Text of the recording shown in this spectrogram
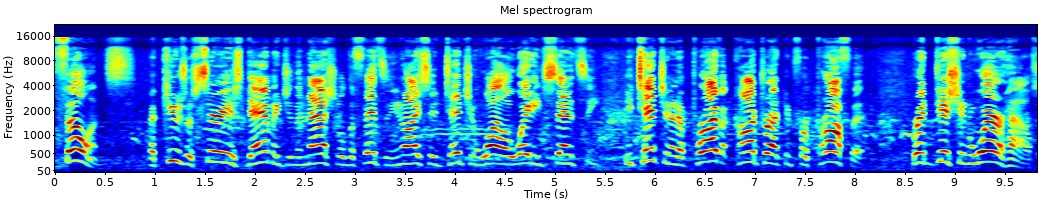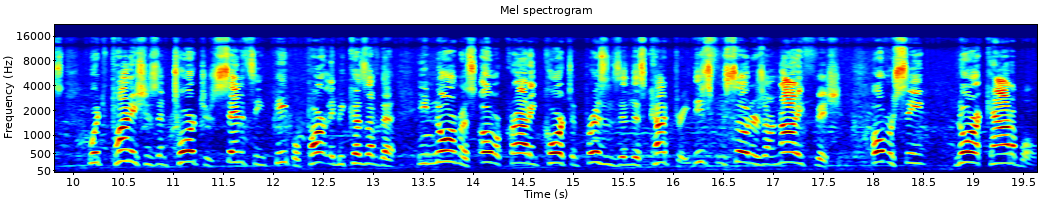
felons accused of serious damage in the national defense of the United States detention while awaiting sentencing, detention in a private contracted for profit rendition warehouse, which punishes and tortures sentencing people partly because of the enormous overcrowding courts and prisons in this country. These facilities are not efficient, overseen, nor accountable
